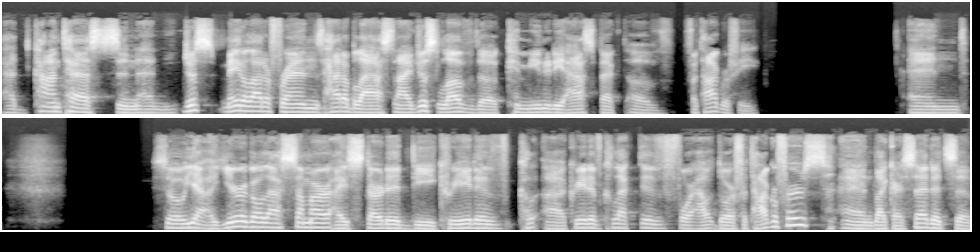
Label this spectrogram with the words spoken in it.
had contests and, and just made a lot of friends, had a blast. And I just love the community aspect of photography. And so yeah, a year ago last summer, I started the creative uh, creative collective for outdoor photographers, and like I said, it's a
